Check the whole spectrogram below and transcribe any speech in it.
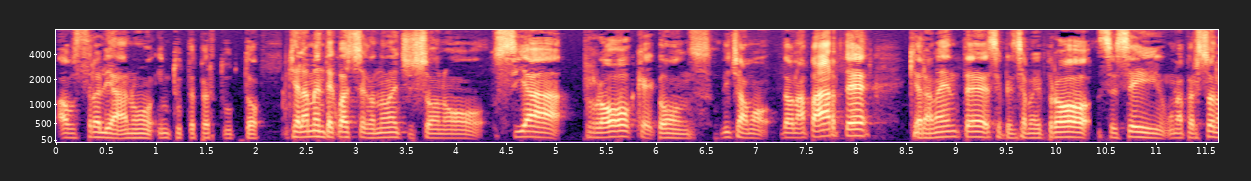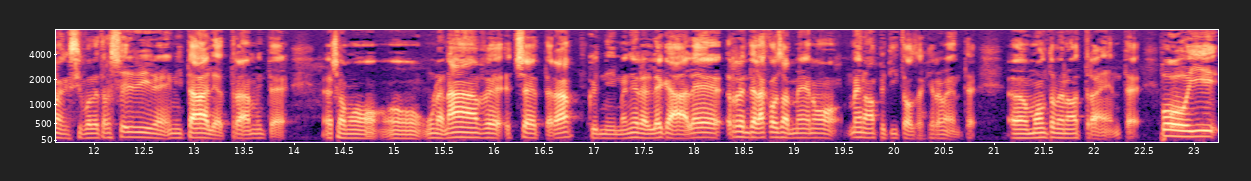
australiano in tutto e per tutto. Chiaramente qua secondo me ci sono sia pro che cons. Diciamo, da una parte, chiaramente se pensiamo ai pro, se sei una persona che si vuole trasferire in Italia tramite diciamo, una nave, eccetera, quindi in maniera legale, rende la cosa meno, meno appetitosa, chiaramente, eh, molto meno attraente. Poi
